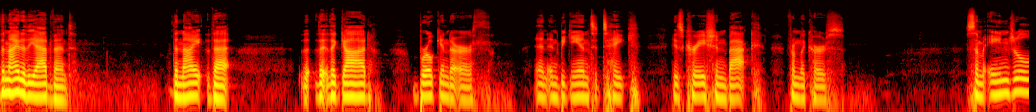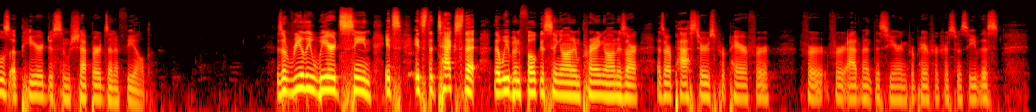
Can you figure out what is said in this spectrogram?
the night of the Advent, the night that, that, that God broke into earth and, and began to take his creation back from the curse, some angels appeared to some shepherds in a field. It's a really weird scene. It's, it's the text that, that we've been focusing on and praying on as our, as our pastors prepare for, for, for Advent this year and prepare for Christmas Eve. This,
